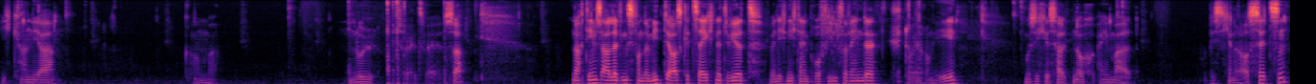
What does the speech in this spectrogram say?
Ich kann ja 022. So. Nachdem es allerdings von der Mitte aus gezeichnet wird, wenn ich nicht ein Profil verwende, Steuerung E, muss ich es halt noch einmal ein bisschen raussetzen.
